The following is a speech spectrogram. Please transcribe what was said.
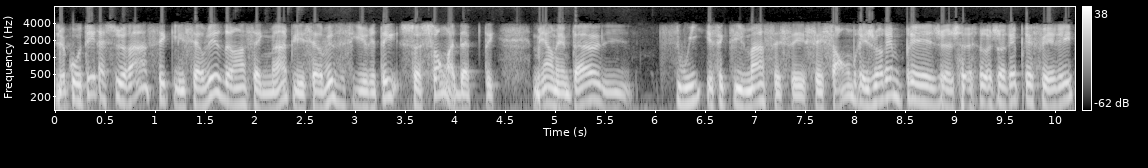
Le côté rassurant, c'est que les services de renseignement et les services de sécurité se sont adaptés. Mais en même temps, oui, effectivement, c'est sombre et j'aurais préféré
